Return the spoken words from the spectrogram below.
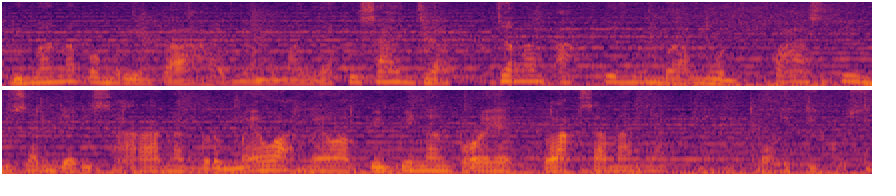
di mana pemerintah hanya memanjaki saja, jangan aktif membangun. Pasti bisa menjadi sarana bermewah-mewah pimpinan proyek laksananya politikus.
